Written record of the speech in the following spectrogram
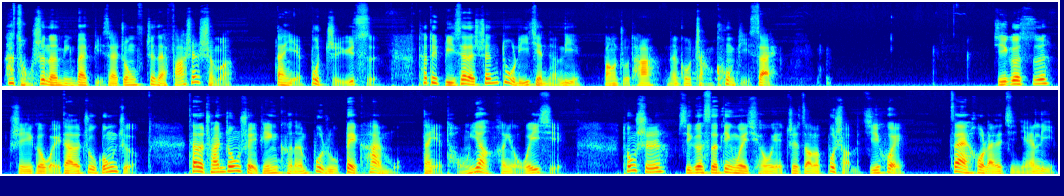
他总是能明白比赛中正在发生什么，但也不止于此。他对比赛的深度理解能力帮助他能够掌控比赛。吉格斯是一个伟大的助攻者，他的传中水平可能不如贝克汉姆，但也同样很有威胁。同时，吉格斯的定位球也制造了不少的机会。在后来的几年里，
